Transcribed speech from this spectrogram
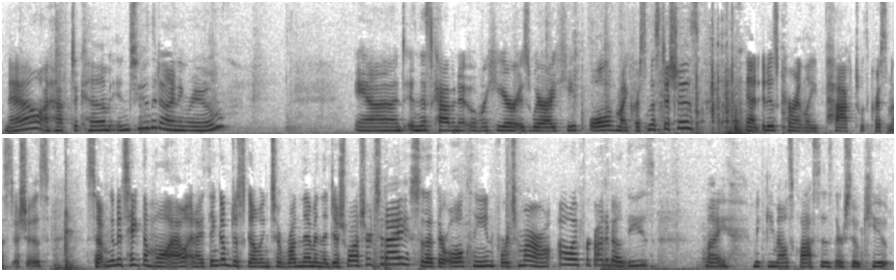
Now I have to come into the dining room and in this cabinet over here is where I keep all of my Christmas dishes and it is currently packed with Christmas dishes. So I'm gonna take them all out and I think I'm just going to run them in the dishwasher today so that they're all clean for tomorrow. Oh, I forgot about these. My Mickey Mouse glasses, they're so cute.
